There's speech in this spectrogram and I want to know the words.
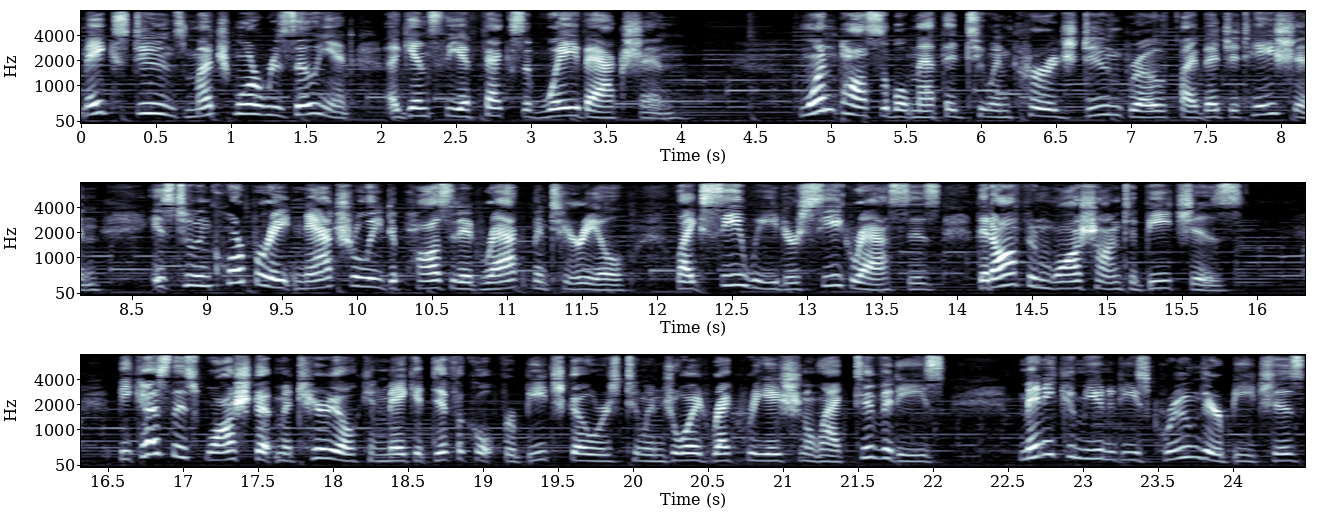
makes dunes much more resilient against the effects of wave action. One possible method to encourage dune growth by vegetation is to incorporate naturally deposited wrack material like seaweed or seagrasses that often wash onto beaches. Because this washed up material can make it difficult for beachgoers to enjoy recreational activities, many communities groom their beaches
